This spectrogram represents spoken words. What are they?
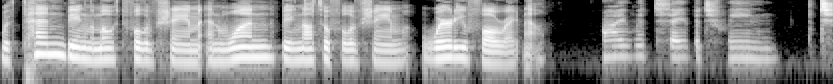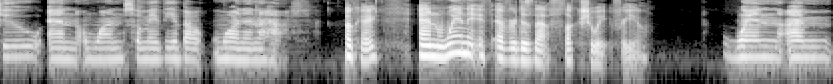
with 10 being the most full of shame and 1 being not so full of shame, where do you fall right now? I would say between two and one, so maybe about one and a half. Okay. And when, if ever, does that fluctuate for you? When I'm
